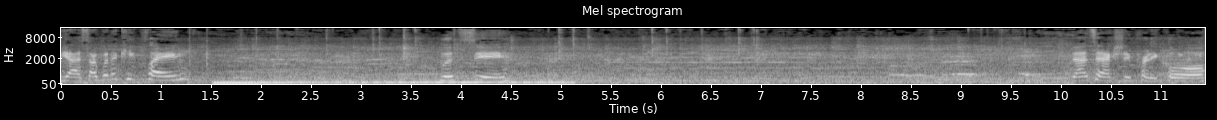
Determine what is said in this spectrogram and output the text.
yes, I'm gonna keep playing. Let's see. That's actually pretty cool.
